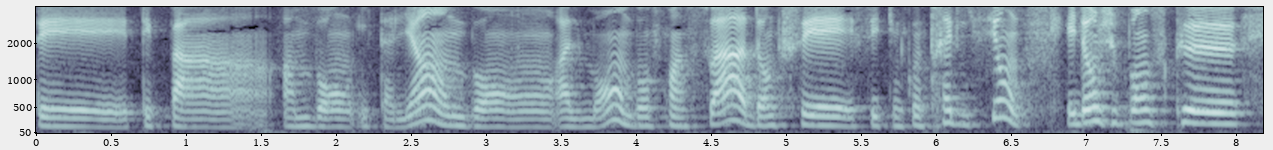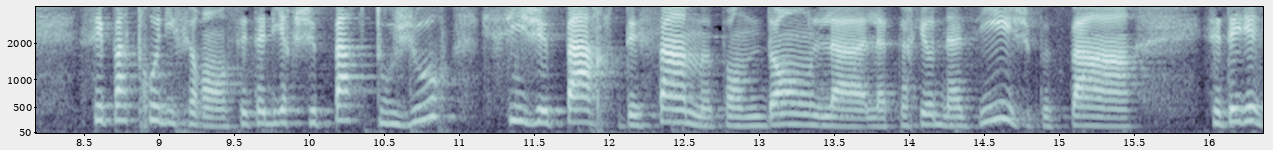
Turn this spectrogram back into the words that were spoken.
tu n'es pas un bon italien, un bon allemand, un bon françois. Donc c'est une contradiction. Et donc je pense que c'est pas trop différent. C'est-à-dire je parle toujours, si je parle de femmes pendant la, la période nazie, je peux pas. C'est-à-dire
